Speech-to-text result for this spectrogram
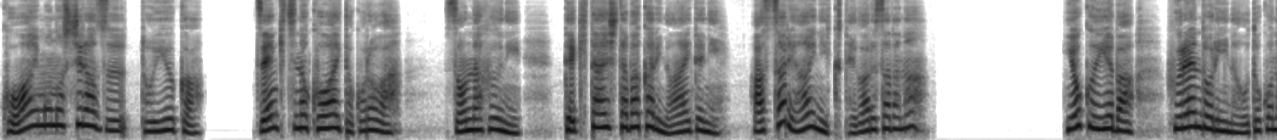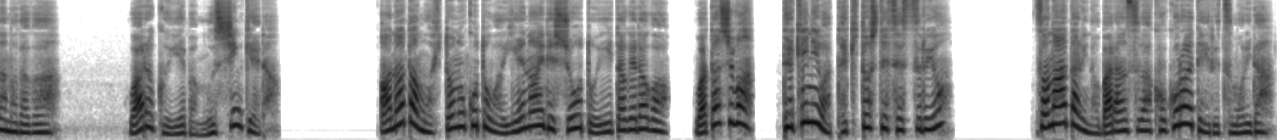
怖いもの知らずというか、善吉の怖いところは、そんな風に敵対したばかりの相手にあっさり会いに行く手軽さだな。よく言えばフレンドリーな男なのだが、悪く言えば無神経だ。あなたも人のことは言えないでしょうと言いたげだが、私は敵には敵として接するよ。そのあたりのバランスは心得ているつもりだ。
